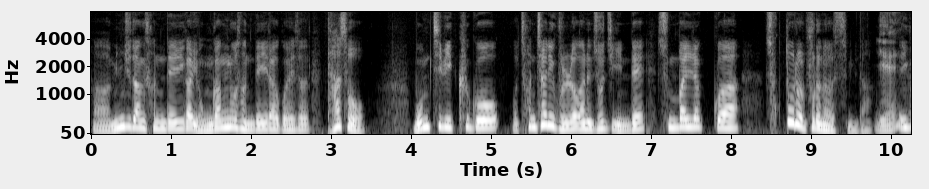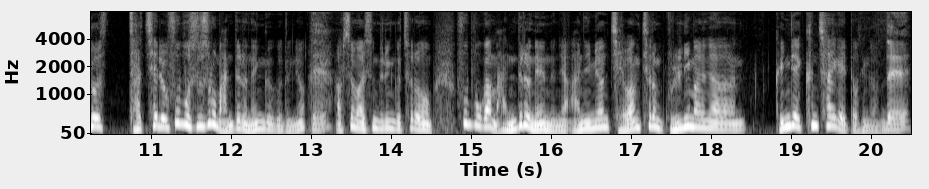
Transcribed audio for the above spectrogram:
어, 민주당 선대위가 용광로 선대위라고 해서 다소 몸집이 크고 천천히 굴러가는 조직인데 순발력과 속도를 불어넣었습니다. 예. 이거 자체를 후보 스스로 만들어낸 거거든요. 네. 앞서 말씀드린 것처럼 후보가 만들어냈느냐 아니면 제왕처럼 군림하느냐라는 굉장히 큰 차이가 있다고 생각합니다. 네.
